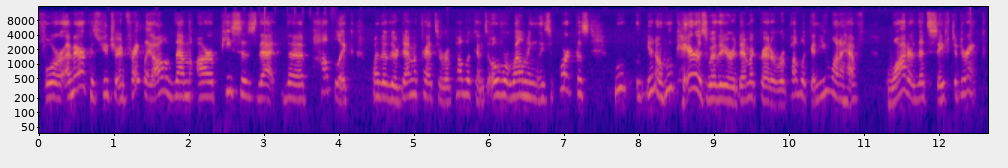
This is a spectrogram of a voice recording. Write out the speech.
for America's future. And frankly, all of them are pieces that the public, whether they're Democrats or Republicans, overwhelmingly support because who, you know, who cares whether you're a Democrat or Republican? You want to have water that's safe to drink.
